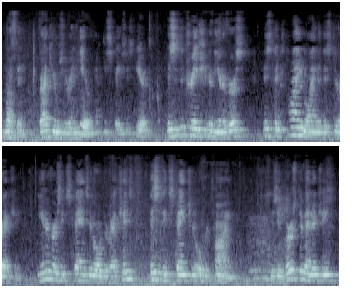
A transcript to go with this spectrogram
nothing. Vacuums are in here, empty space is here. This is the creation of the universe. This is the timeline of this direction. The universe expands in all directions. This is expansion over time. There's a burst of energy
